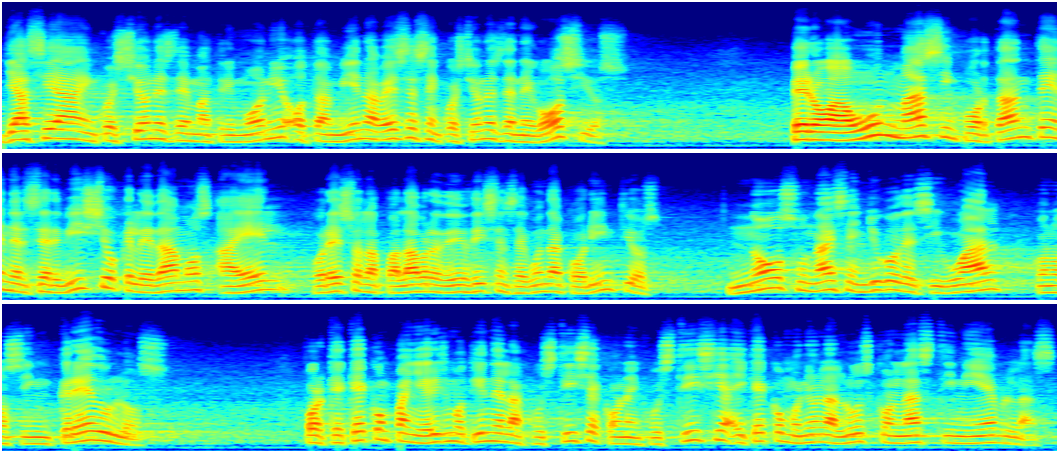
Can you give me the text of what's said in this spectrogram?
ya sea en cuestiones de matrimonio o también a veces en cuestiones de negocios. Pero aún más importante en el servicio que le damos a Él. Por eso la palabra de Dios dice en 2 Corintios, no os unáis en yugo desigual con los incrédulos. Porque qué compañerismo tiene la justicia con la injusticia y qué comunión la luz con las tinieblas.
